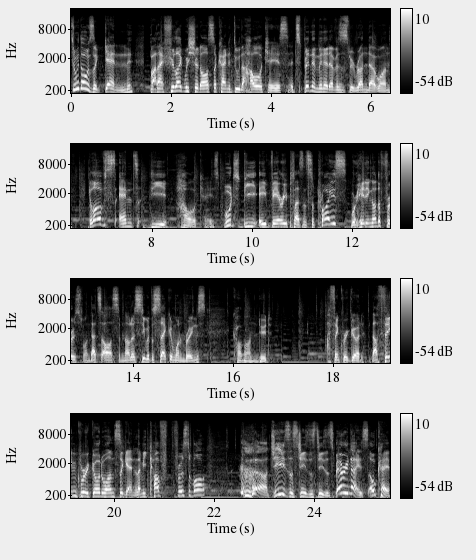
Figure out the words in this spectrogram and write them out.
do those again. But I feel like we should also kind of do the Howl case. It's been a minute ever since we run that one. Gloves and the Howl case would be a very pleasant surprise. We're hitting on the first one. That's awesome. Now let's see what the second one brings. Come on, dude. I think we're good. I think we're good once again. Let me cuff, first of all. Jesus, Jesus, Jesus. Very nice. Okay.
